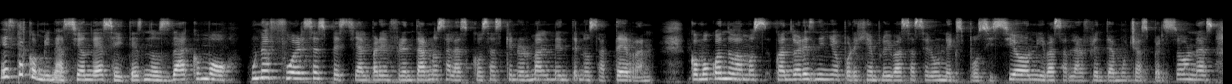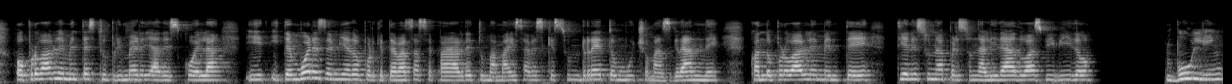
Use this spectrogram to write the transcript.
Esta combinación de aceites nos da como una fuerza especial para enfrentarnos a las cosas que normalmente nos aterran, como cuando vamos, cuando eres niño, por ejemplo, y vas a hacer una exposición y vas a hablar frente a muchas personas, o probablemente es tu primer día de escuela y, y te mueres de miedo porque te vas a separar de tu mamá y sabes que es un reto mucho más grande, cuando probablemente tienes una personalidad o has vivido bullying,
